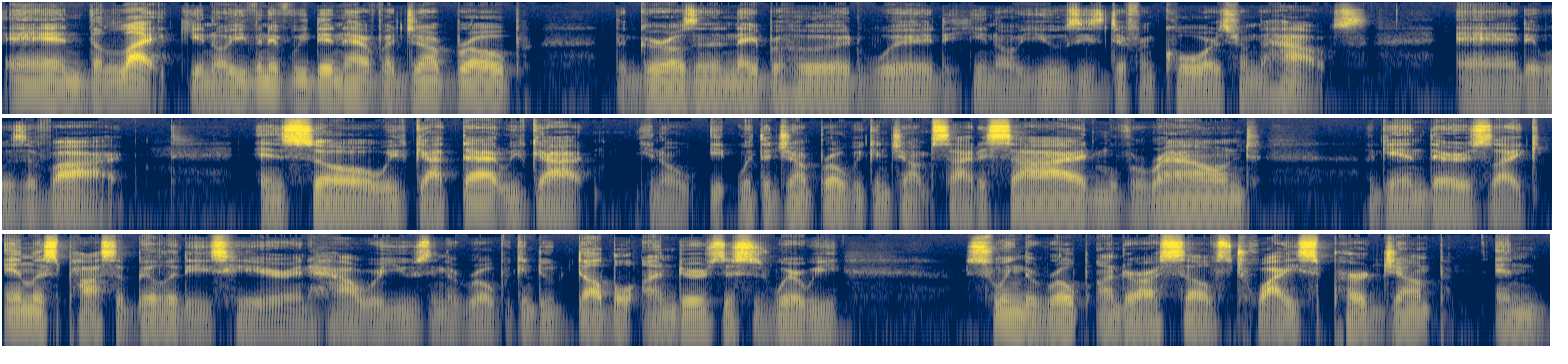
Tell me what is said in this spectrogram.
and the like. You know, even if we didn't have a jump rope, the girls in the neighborhood would, you know, use these different cords from the house. And it was a vibe. And so we've got that. We've got, you know, with the jump rope, we can jump side to side, move around. Again, there's like endless possibilities here in how we're using the rope. We can do double unders. This is where we swing the rope under ourselves twice per jump. And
